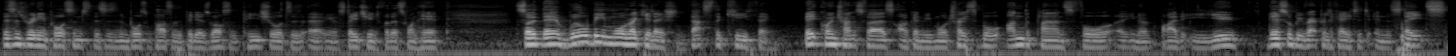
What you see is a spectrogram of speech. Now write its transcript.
This is really important. This is an important part of the video as well, so be sure to uh, you know stay tuned for this one here. So there will be more regulation. That's the key thing. Bitcoin transfers are going to be more traceable under plans for uh, you know by the EU. This will be replicated in the States,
